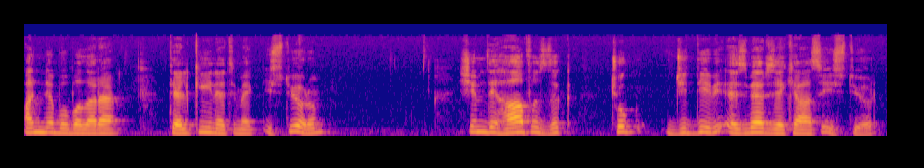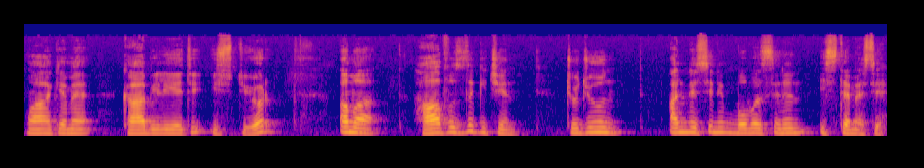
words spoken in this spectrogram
anne babalara telkin etmek istiyorum. Şimdi hafızlık çok ciddi bir ezber zekası istiyor. Muhakeme kabiliyeti istiyor. Ama hafızlık için çocuğun annesinin babasının istemesi,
